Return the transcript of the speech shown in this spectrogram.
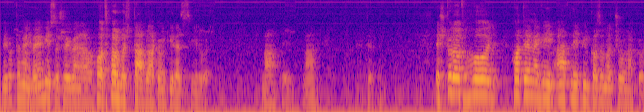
Még ott a mennyben, én biztos vagyok benne, a hatalmas táblákon ki lesz írva. Máté, Márk, többi. És tudod, hogy ha te meg én átlépünk azon a csónakon,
